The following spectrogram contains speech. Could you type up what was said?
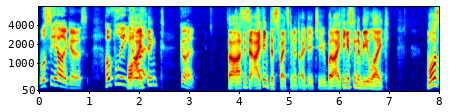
We'll see how it goes. Hopefully, you well, know I what? think Go ahead. So. I was gonna say I think this fight's gonna die day two, but I think it's gonna be like what was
